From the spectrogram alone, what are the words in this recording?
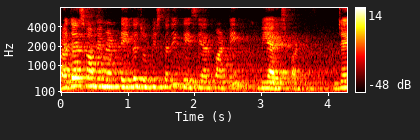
ప్రజాస్వామ్యం అంటే ఏందో చూపిస్తుంది కేసీఆర్ పార్టీ బీఆర్ఎస్ పార్టీ. జై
